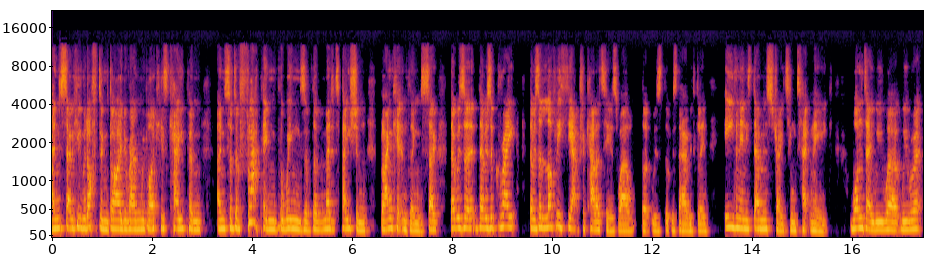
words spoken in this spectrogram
and so he would often glide around with like his cape and and sort of flapping the wings of the meditation blanket and things. So there was a there was a great there was a lovely theatricality as well that was that was there with Glyn, even in his demonstrating technique. One day we were we were at,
